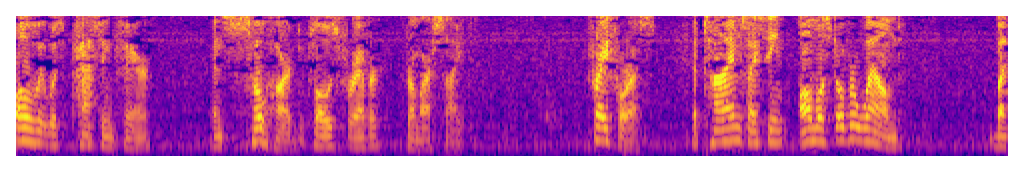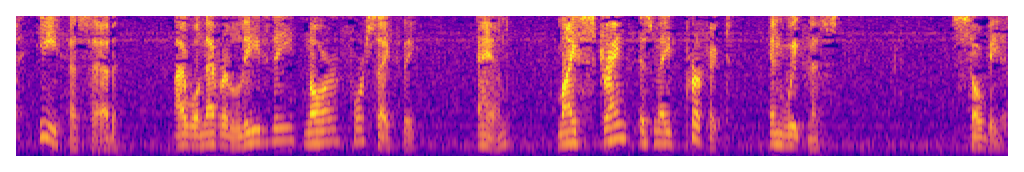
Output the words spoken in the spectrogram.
Oh, it was passing fair, and so hard to close forever from our sight. Pray for us. At times I seem almost overwhelmed, but He has said, I will never leave thee nor forsake thee, and my strength is made perfect in weakness. So be it.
